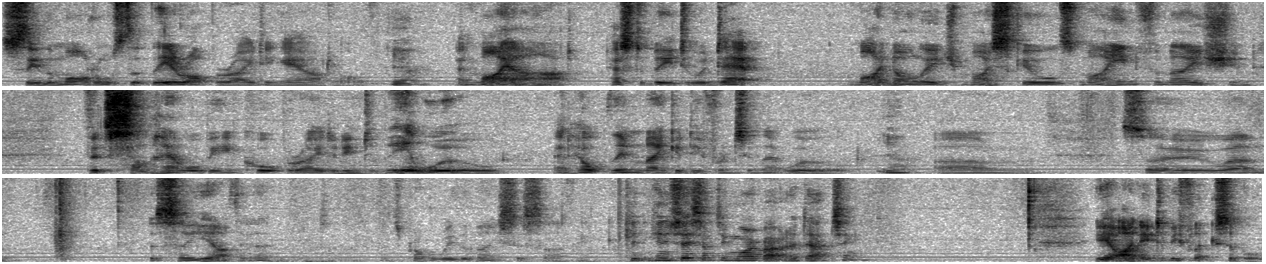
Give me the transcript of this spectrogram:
see the models that they're operating out of. Yeah. And my art has to be to adapt my knowledge, my skills, my information that somehow will be incorporated into their world and help them make a difference in that world. Yeah. Um, so, um, so yeah, I think that, that's probably the basis. I think. Can, can you say something more about adapting? Yeah, I need to be flexible.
